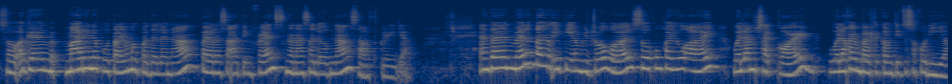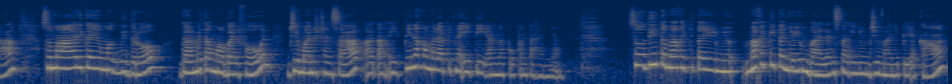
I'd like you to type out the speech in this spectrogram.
So again, maaari na po tayong magpadala ng pera sa ating friends na nasa loob ng South Korea. And then, meron tayong ATM withdrawal. So, kung kayo ay walang check card, wala kayong bank account dito sa Korea, so maaari kayong mag-withdraw gamit ang mobile phone, GMoney Transapp, at ang pinakamalapit na ATM na pupuntahan nyo. So, dito makikita nyo, makikita nyo yung balance ng inyong GMoney Pay account.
